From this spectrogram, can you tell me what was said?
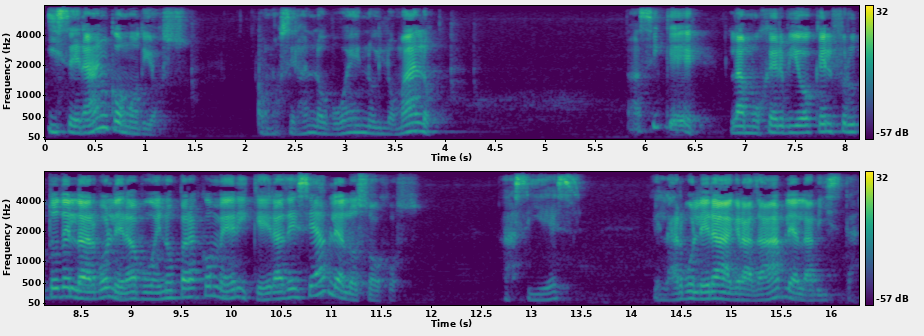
y serán como Dios. Conocerán lo bueno y lo malo. Así que la mujer vio que el fruto del árbol era bueno para comer y que era deseable a los ojos. Así es, el árbol era agradable a la vista.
